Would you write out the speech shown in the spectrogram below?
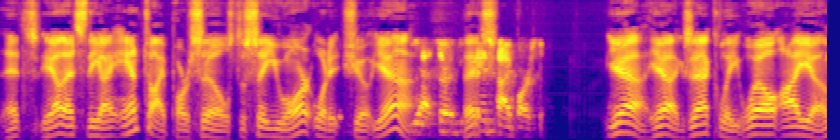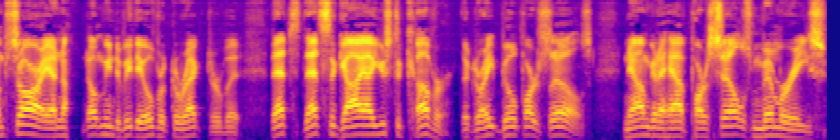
that's yeah, that's the anti Parcells to say you aren't what it shows. Yeah, yeah, sir, the anti Parcells. Yeah, yeah, exactly. Well, I uh, I'm sorry, I don't mean to be the overcorrector, but that's that's the guy I used to cover, the great Bill Parcells. Now I'm going to have Parcells memories.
